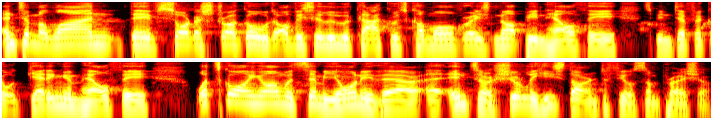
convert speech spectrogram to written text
Inter Milan, they've sort of struggled. Obviously, Lukaku's come over. He's not been healthy. It's been difficult getting him healthy. What's going on with Simone there at Inter? Surely he's starting to feel some pressure.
